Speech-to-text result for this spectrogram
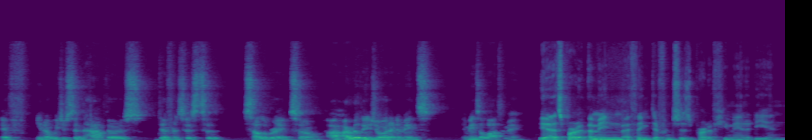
if you know we just didn't have those differences to celebrate. So I, I really enjoyed it. and It means it means a lot to me. Yeah, that's part. Of, I mean, I think difference is part of humanity, and,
